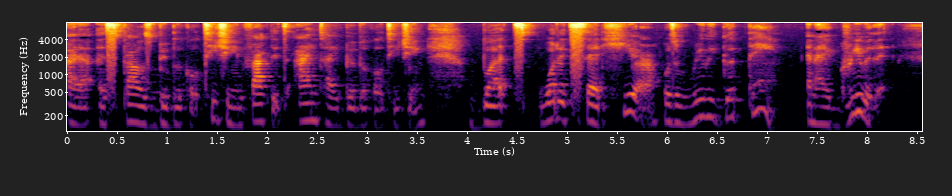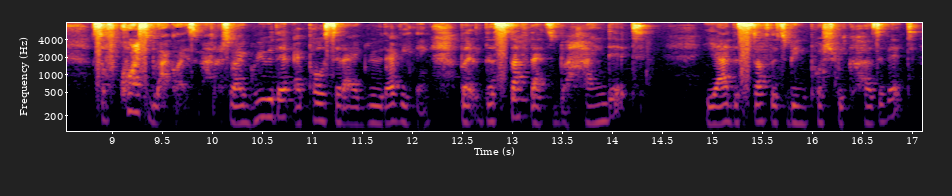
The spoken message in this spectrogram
uh, espouse biblical teaching in fact it's anti-biblical teaching but what it said here was a really good thing and i agree with it of course Black Lives Matter. So I agree with it. I posted. I agree with everything. But the stuff that's behind it, yeah, the stuff that's being pushed because of it,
